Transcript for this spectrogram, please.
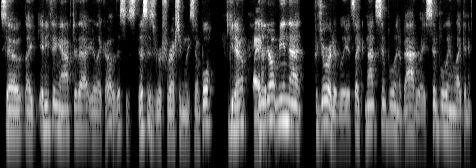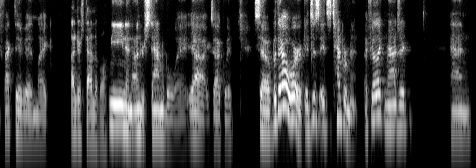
So like anything after that, you're like, oh, this is this is refreshingly simple, you know? Right. And I don't mean that pejoratively. It's like not simple in a bad way, simple in like an effective and like understandable. Clean and understandable way. Yeah exactly. So but they all work. It's just it's temperament. I feel like magic and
